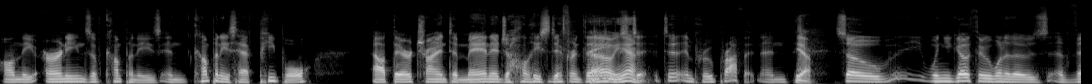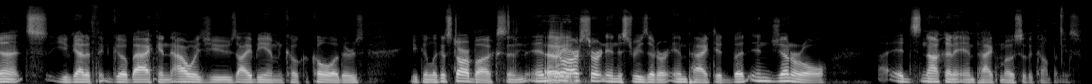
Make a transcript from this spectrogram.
on the earnings of companies, and companies have people out there trying to manage all these different things Oh, yeah. to, to improve profit. And Yeah. so when you go through one of those events, you've got to th- go back, and I always use IBM and Coca Cola. There's you can look at Starbucks, and and Oh, there yeah. are certain industries that are impacted, but in general, uh, it's not going to impact most of the companies.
